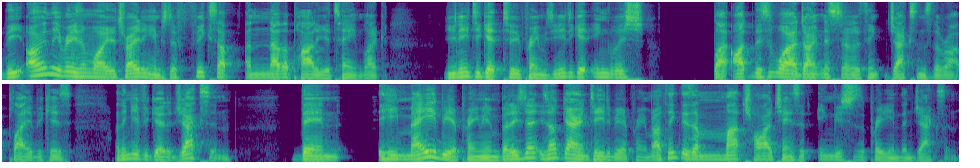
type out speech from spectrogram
the only reason why you're trading him is to fix up another part of your team. Like you need to get two premiums. You need to get English. Like I, this is why I don't necessarily think Jackson's the right play because I think if you go to Jackson, then he may be a premium, but he's not, he's not guaranteed to be a premium. I think there's a much higher chance that English is a premium than Jackson.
